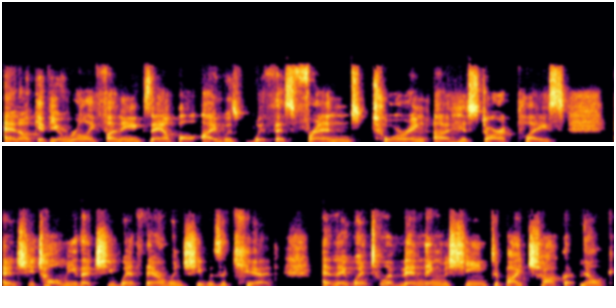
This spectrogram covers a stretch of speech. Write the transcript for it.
And I'll give you a really funny example. I was with this friend touring a historic place, and she told me that she went there when she was a kid. And they went to a vending machine to buy chocolate milk.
